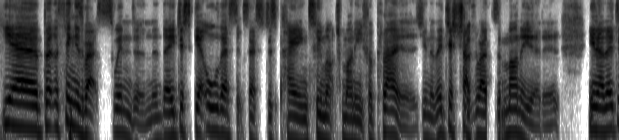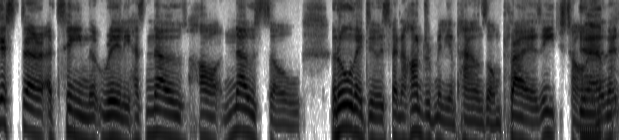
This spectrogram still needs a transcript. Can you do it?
Yeah, but the thing is about Swindon, that they just get all their success just paying too much money for players. You know, they just chuck loads of money at it. You know, they're just uh, a team that really has no heart, no soul, and all they do is spend a hundred million pounds on players each time, Yeah. and then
